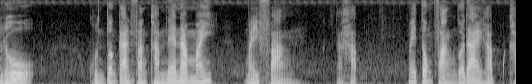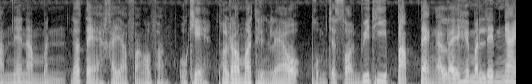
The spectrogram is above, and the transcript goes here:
โร่ คุณต้องการฟังคำแนะนำไหม ไม่ฟังนะครับ ไม่ต้องฟังก็ได้ครับคำแนะนำมันแล้วแต่ใครอยากฟังก็ฟัง โอเค พอเรามาถึงแล้ว ผมจะสอนวิธีปรับแต่งอะไรให้มันเล่นง่าย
